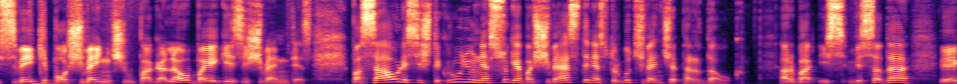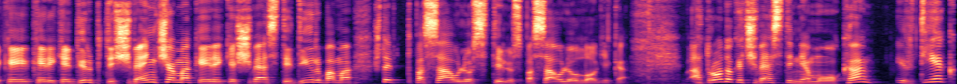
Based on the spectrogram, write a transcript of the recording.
sveiki po švenčių, pagaliau baigėsi šventės. Pasaulis iš tikrųjų nesugeba švesti, nes turbūt švenčia per daug. Arba jis visada, e, kai, kai reikia dirbti švenčiama, kai reikia švesti dirbama, štai pasaulio stilius, pasaulio logika. Atrodo, kad švesti nemoka, ir tiek,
